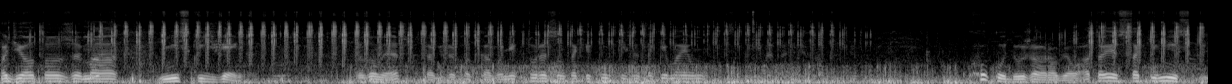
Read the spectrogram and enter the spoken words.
chodzi o to, że ma niski dźwięk. Rozumiesz? Ta grzechotka, bo niektóre są takie kulki, że takie mają huku dużo robią, a to jest taki niski.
